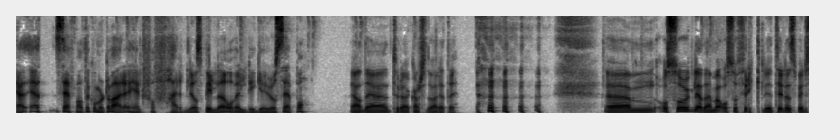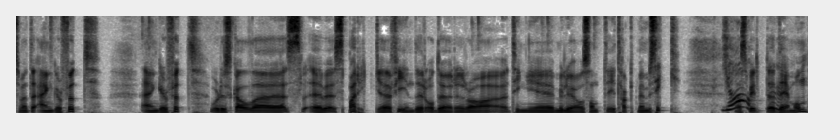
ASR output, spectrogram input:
Jeg, jeg ser for meg at det kommer til å være helt forferdelig å spille og veldig gøy å se på. Ja, det tror jeg kanskje du har rett i. Um, og så gleder jeg meg også fryktelig til et spill som heter Angerfoot. Angerfoot, hvor du skal uh, sparke fiender og dører og ting i miljøet og sånt i takt med musikk. Ja. Jeg har spilt Demon,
